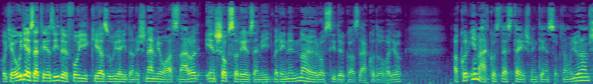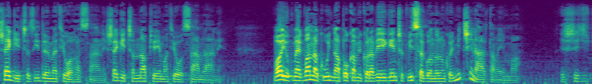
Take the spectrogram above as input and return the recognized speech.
Hogyha úgy érzed, hogy az idő folyik ki az ujjaidon, és nem jól használod, én sokszor érzem így, mert én egy nagyon rossz időgazdálkodó vagyok, akkor imádkozz ezt te is, mint én szoktam, hogy Uram, segíts az időmet jól használni, segíts a napjaimat jól számlálni. Valljuk meg, vannak úgy napok, amikor a végén csak visszagondolunk, hogy mit csináltam én ma. És így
